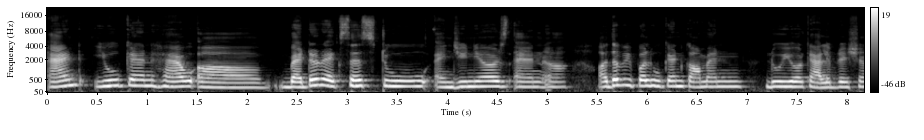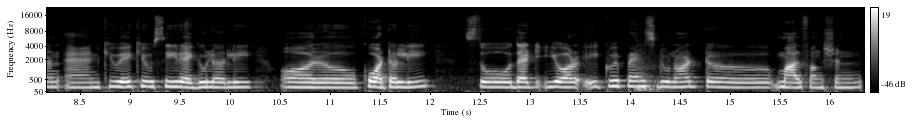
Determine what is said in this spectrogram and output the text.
and you can have uh, better access to engineers and other people who can come and do your calibration and QA QC regularly or uh, quarterly so that your equipments do not uh, malfunction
